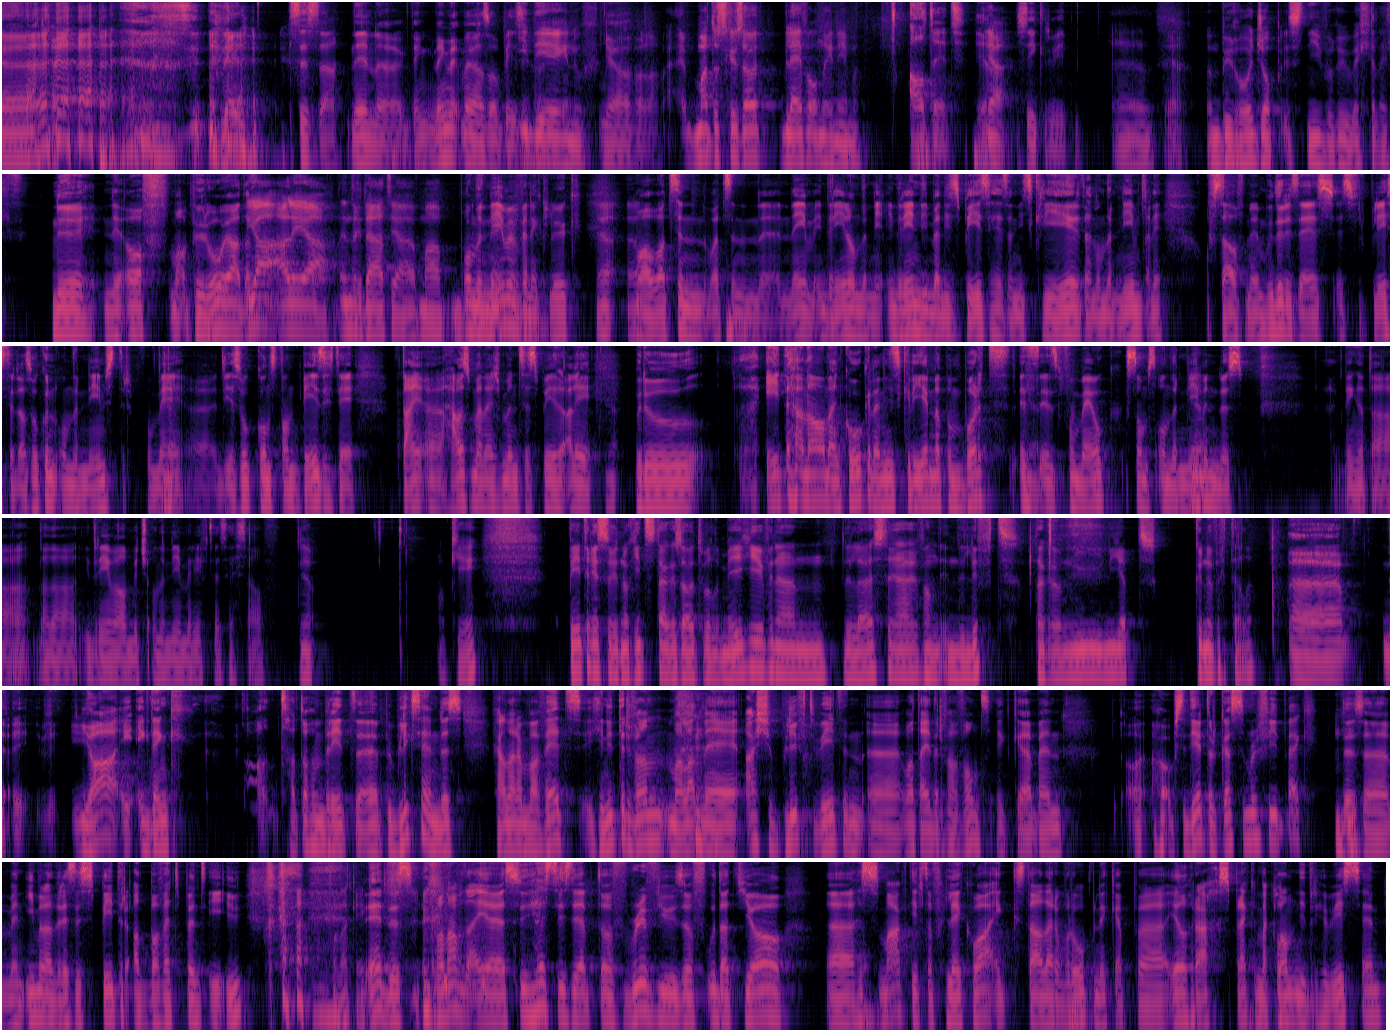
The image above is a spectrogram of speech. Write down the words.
Eh. nee. Sissa. Nee, nee, ik denk, denk dat ik me wel zo bezig Ideeën genoeg. Ja, voilà. Maar dus je zou blijven ondernemen? Altijd, ja. Zeker weten. Uh, ja. Een bureaujob is niet voor u weggelegd? Nee, nee of, maar bureau, ja. Dat... Ja, allee, ja, inderdaad. Ja. Maar... Ondernemen vind ik leuk. Ja, ja. Maar wat is een, wat is een uh, name? Iedereen, onderne... Iedereen die met iets bezig is en iets creëert en onderneemt. Allee, of zelf mijn moeder, zij is, is verpleegster. Dat is ook een onderneemster voor mij. Uh, die is ook constant bezig. Zij, uh, house management is bezig. Allee, bedoel, eten gaan halen en koken en iets creëren op een bord is, is voor mij ook soms ondernemen. Dus ik denk dat, dat, dat, iedereen wel een beetje ondernemer heeft in zichzelf. Ja. Oké. Peter, is er nog iets dat je zou willen meegeven aan de luisteraar van In de Lift, dat je nu niet hebt kunnen vertellen? Uh, ja, ik, ik, denk... Het gaat toch een breed uh, publiek zijn, dus ga naar een baveit, geniet ervan, maar laat mij alsjeblieft weten uh, wat je ervan vond. Ik ben geobsedeerd door customer feedback. Mhm. Dus uh, mijn e-mailadres is peter.bavet.eu. dus vanaf dat je suggesties hebt of reviews of hoe dat jou uh, gesmaakt heeft of gelijk wat, ik sta daarvoor open. Ik heb uh, heel graag gesprekken met klanten die er geweest zijn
